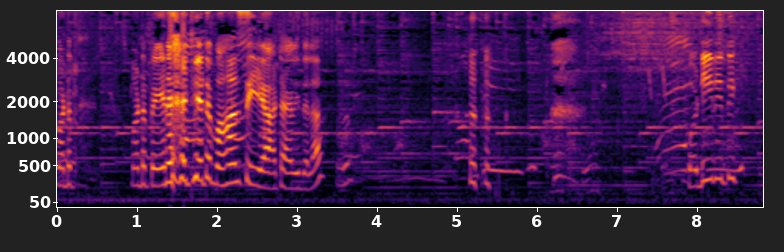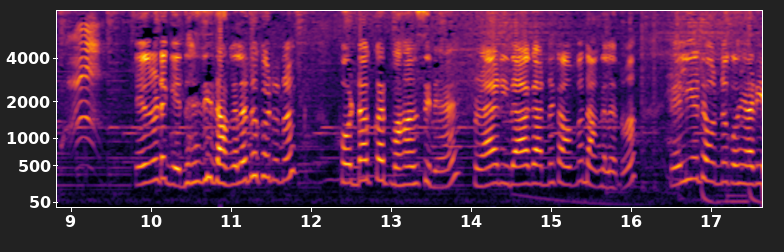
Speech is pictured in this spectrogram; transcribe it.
මට මට පේන හැටියට මහන්සී යාට ඇවිදලා. පොඩි නිති එවනට ගෙදරදි දඟලනකොටනක් පොඩ්ඩක්වත් මහන්සි නෑ. රෑ නිදාගන්න කම්ම දඟලනවා. එලියට ඔන්න කොහරි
